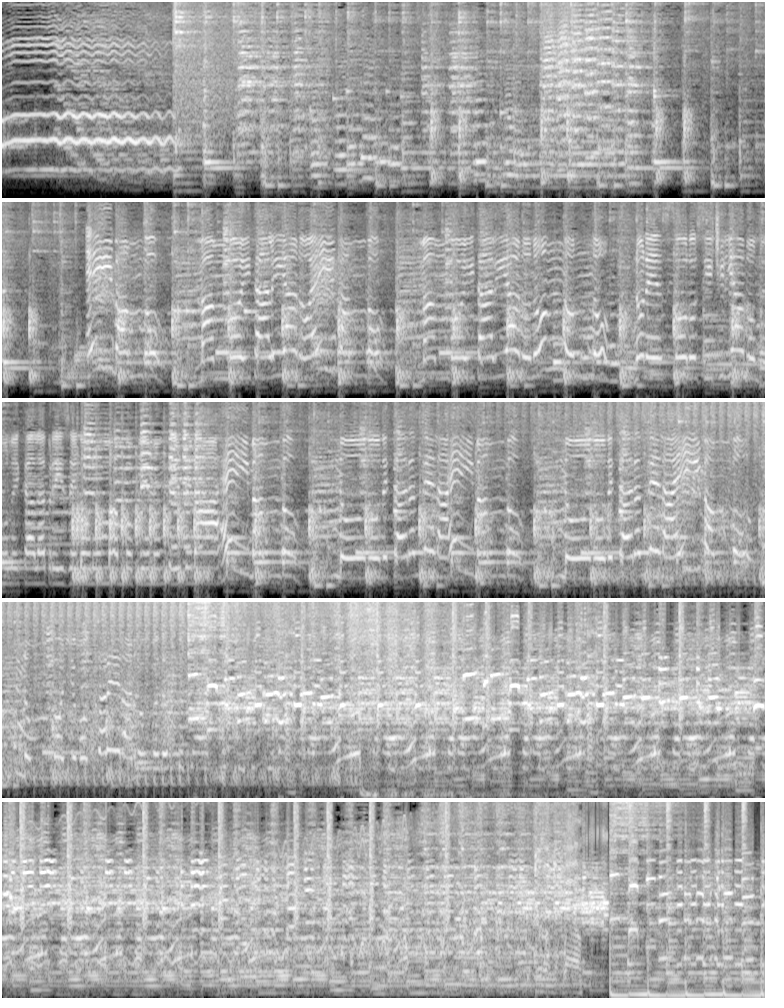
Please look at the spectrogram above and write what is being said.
È calabrese, non è un mambo piemontese, ma hey mambo, no, non è tarantella, hey mambo, no, non è tarantella, hey mambo, non voglio mozzarella, non vado a Doing the bell.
